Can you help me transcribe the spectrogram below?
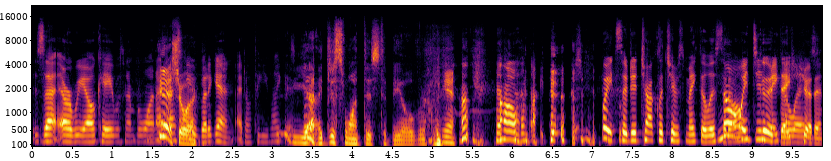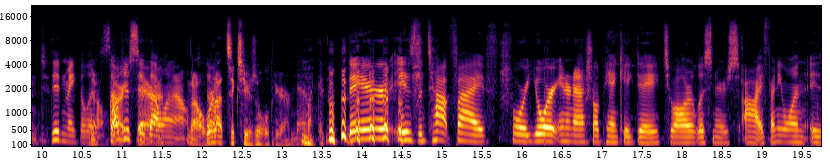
Is that are we okay with number one? I Yeah, asked sure. You, but again, I don't think you like it. Yeah, I just want this to be over. Yeah. oh my god. Wait, so did chocolate chips make the list at No, all? it didn't Good, make they the list. shouldn't. Didn't make the list. No. I'll Sorry, just sit that one out. No, So- we're not six years old here. No. there is the top five for your International Pancake Day to all our listeners. Uh, if anyone is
